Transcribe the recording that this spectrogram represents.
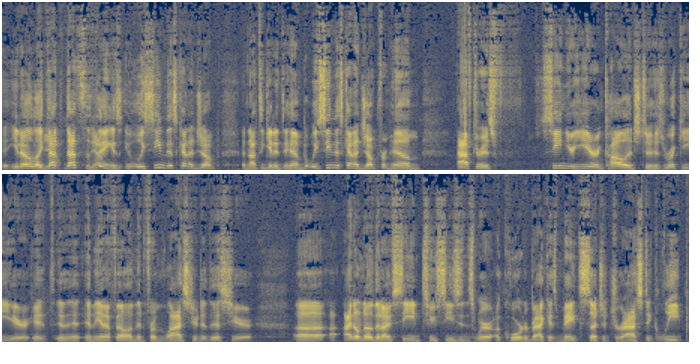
You know, like Yeah. that. That's the Yeah. thing is we've seen this kind of jump, and not to get into him, but we've seen this kind of jump from him after his senior year in college to his rookie year in, in, in the NFL, and then from last year to this year. Uh, I don't know that I've seen two seasons where a quarterback has made such a drastic leap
